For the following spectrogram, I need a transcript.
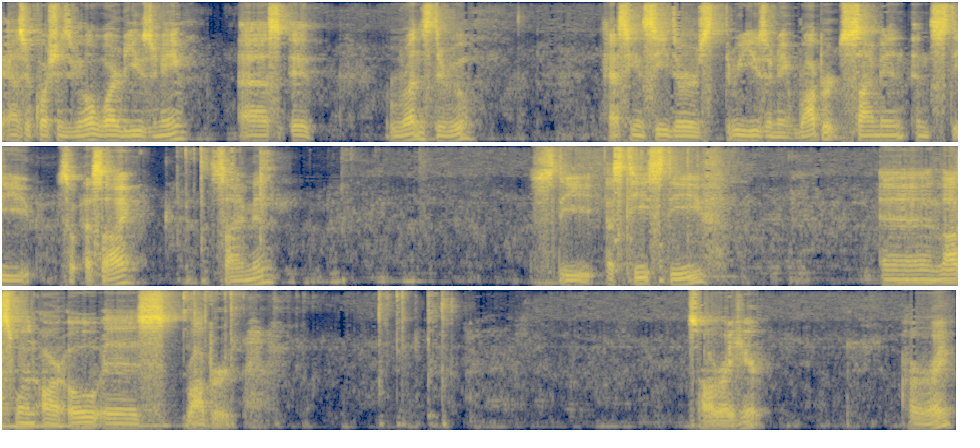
the answer questions below. What are the username? As it runs through, as you can see, there's three username, Robert, Simon, and Steve. So SI, Simon, Steve, ST, Steve, and last one, RO, is Robert. It's all right here. All right.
